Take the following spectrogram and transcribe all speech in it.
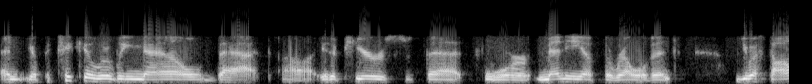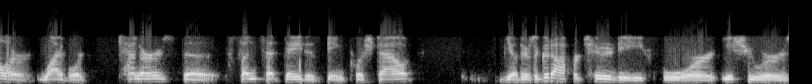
And, you know, particularly now that uh, it appears that for many of the relevant U.S. dollar LIBOR tenors, the sunset date is being pushed out. You know, there's a good opportunity for issuers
